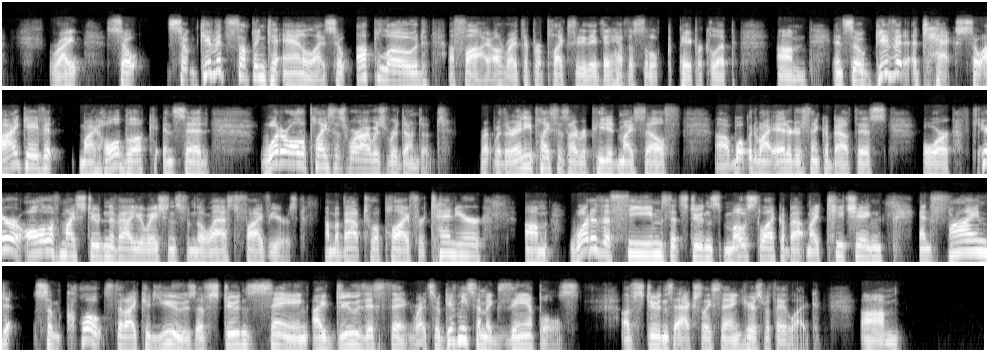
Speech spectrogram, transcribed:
right? So so give it something to analyze. So upload a file, right? The perplexity, they, they have this little paper clip. Um, and so give it a text. So I gave it my whole book and said, what are all the places where I was redundant? Right? Were there any places I repeated myself? Uh, what would my editor think about this? Or here are all of my student evaluations from the last five years. I'm about to apply for tenure. Um, what are the themes that students most like about my teaching? And find some quotes that I could use of students saying, I do this thing, right? So give me some examples of students actually saying, here's what they like. Um,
